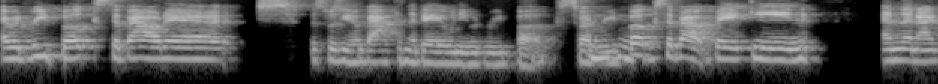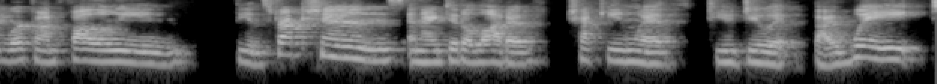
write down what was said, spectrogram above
I would read books about it. This was, you know, back in the day when you would read books. So I'd read mm-hmm. books about baking and then I'd work on following the instructions. And I did a lot of checking with do you do it by weight?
